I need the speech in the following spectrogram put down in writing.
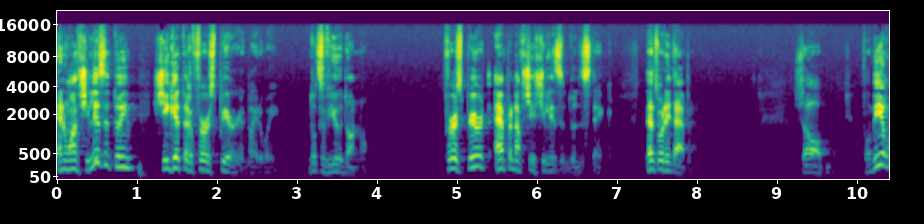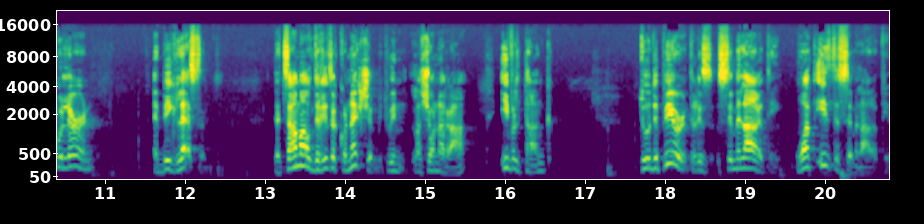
And once she listened to him, she get her first period, by the way. Those of you who don't know. First period happened after she listened to the snake. That's what it happened. So from here we learn a big lesson that somehow there is a connection between lashon hara, evil tongue, to the period. There is similarity. What is the similarity?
